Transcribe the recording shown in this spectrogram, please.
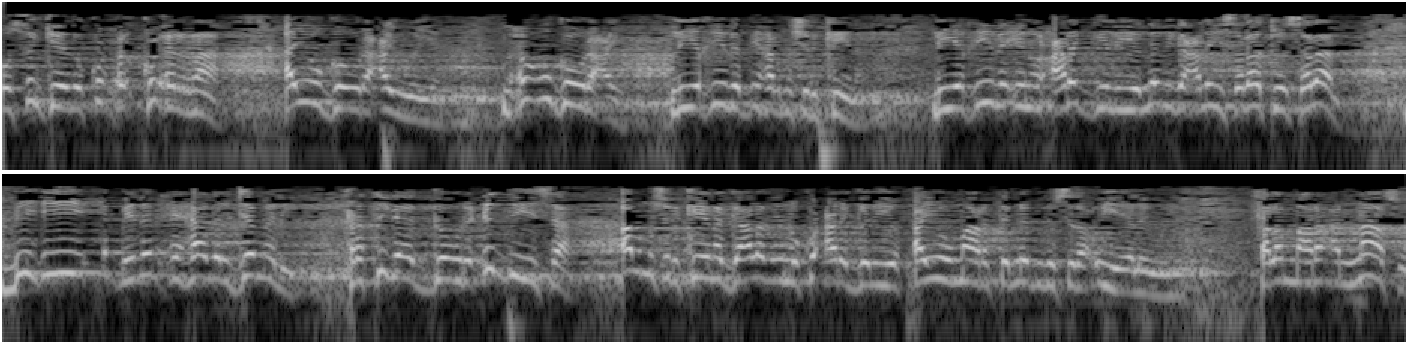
oo sankeeda ku xirnaa ayuu gowracay weeyaan muxuu u gowracay? Liyaqiida biha almushrikiina. Liyaqiida inuu carageliyo nabiga calayhi salaatu wasalaam. Bihi bidabxi hada aljamali. Ratigaa gowricidiisa almushrikiina gaalada inuu ku carageliyo ayuu maaragtay nebigu sidaa u yeelay wey falamaa ra'a annaasu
